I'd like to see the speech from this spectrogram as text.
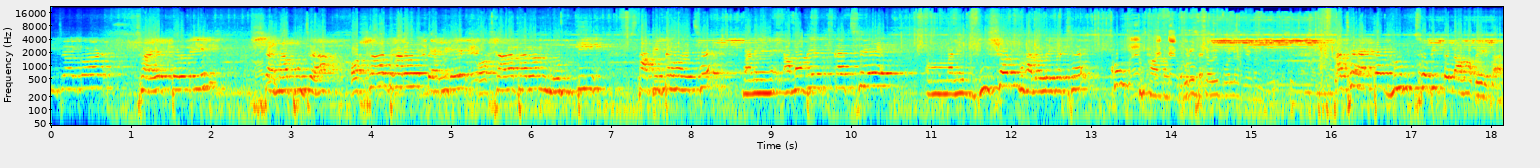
বিজয়গড় ছায়ের পল্লীর শ্যামা পূজা অসাধারণ প্যান্ডেল অসাধারণ মূর্তি স্থাপিত হয়েছে। মানে আমাদের কাছে মানে ভীষণ ভালো লেগেছে। খুব ভালো গ্রুপ লেগেছে। ছবি বলে দেখুন আচ্ছা একটা গ্রুপ ছবি তোলা হবে এবার।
